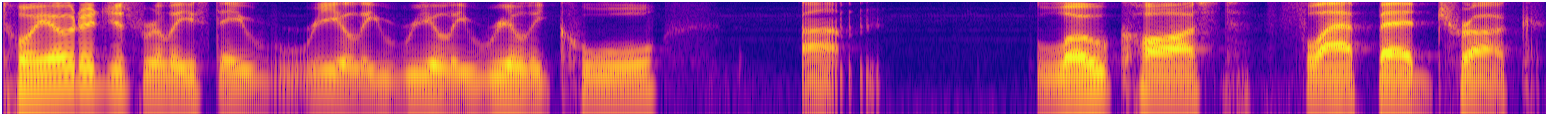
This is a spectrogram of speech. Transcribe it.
Toyota just released a really, really, really cool, um, low cost flatbed truck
